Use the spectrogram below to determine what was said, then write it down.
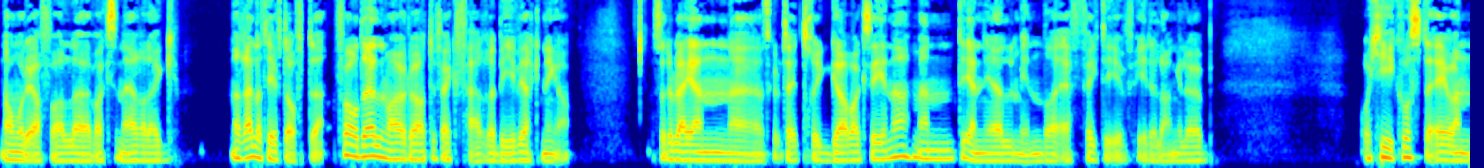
Nå må du iallfall uh, vaksinere deg relativt ofte. Fordelen var jo da at du fikk færre bivirkninger. Så det ble en skal du si, tryggere vaksine, men til gjengjeld mindre effektiv i det lange løp. Og kikhoste er jo en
